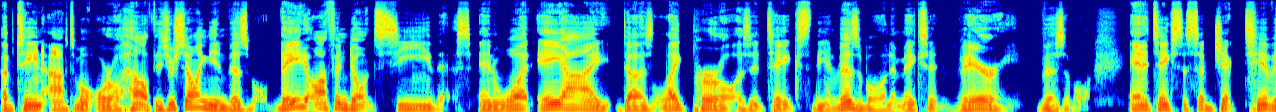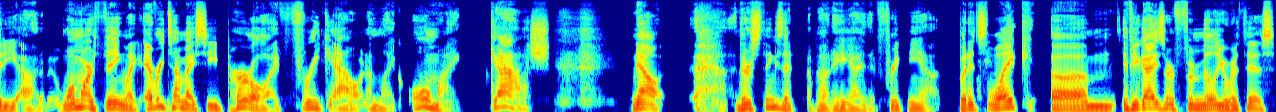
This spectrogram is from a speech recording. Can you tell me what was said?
obtain optimal oral health is you're selling the invisible. They often don't see this. And what AI does, like Pearl, is it takes the invisible and it makes it very visible. And it takes the subjectivity out of it. One more thing, like every time I see Pearl, I freak out. I'm like, oh my gosh. Now, there's things that about AI that freak me out. But it's like um, if you guys are familiar with this,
